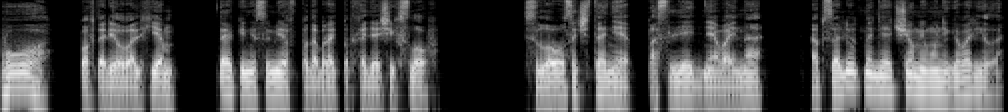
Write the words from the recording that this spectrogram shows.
«О!» — повторил Вальхем, так и не сумев подобрать подходящих слов. Словосочетание «последняя война» абсолютно ни о чем ему не говорило.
